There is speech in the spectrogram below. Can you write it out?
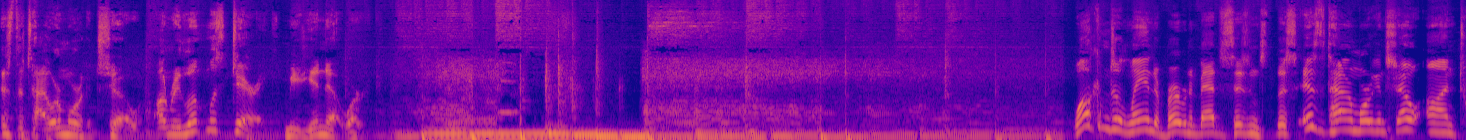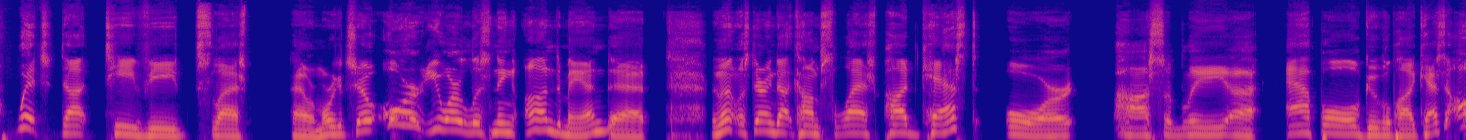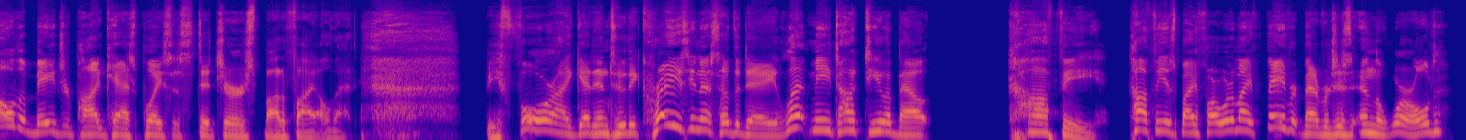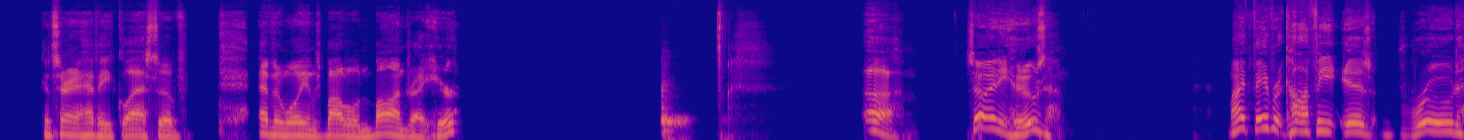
Is the Tyler Morgan Show on Relentless Daring Media Network. Welcome to land of bourbon and bad decisions. This is the Tyler Morgan Show on twitch.tv slash Tyler Morgan Show, or you are listening on demand at relentlessdaring.com slash podcast, or possibly uh, Apple, Google Podcasts, all the major podcast places, Stitcher, Spotify, all that. Before I get into the craziness of the day, let me talk to you about coffee. Coffee is by far one of my favorite beverages in the world, considering I have a glass of Evan Williams bottled and bond right here. Uh, so, anywho's, my favorite coffee is brewed.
